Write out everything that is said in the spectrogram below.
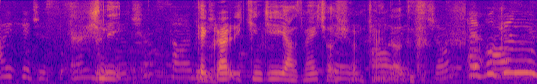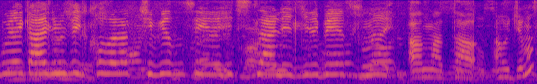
Ay. hecesi Şimdi için sadece Tekrar ikinciyi yazmaya çalışıyorum kendi yazacağım. E, Bugün buraya geldiğimizde ilk olarak çivi yazısıyla hitislerle ilgili bir sunu anlattı hocamız.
